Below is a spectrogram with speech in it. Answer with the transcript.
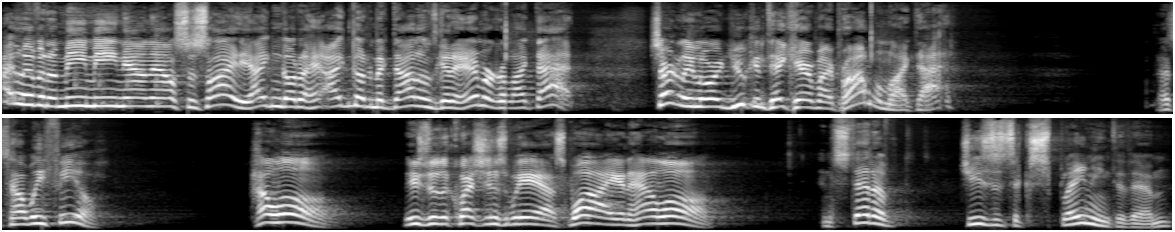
I live in a me, me, now, now society. I can go to, I can go to McDonald's and get a hamburger like that. Certainly, Lord, you can take care of my problem like that. That's how we feel. How long? These are the questions we ask. Why and how long? Instead of Jesus explaining to them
